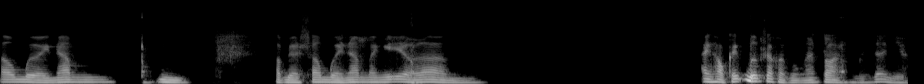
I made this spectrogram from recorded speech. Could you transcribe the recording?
sau 10 năm ừ. học được sau 10 năm anh nghĩ đó là anh học cách bước ra khỏi vùng an toàn của mình rất là nhiều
